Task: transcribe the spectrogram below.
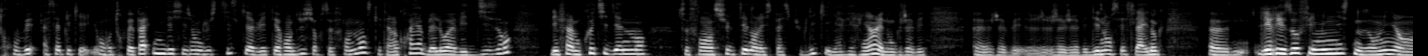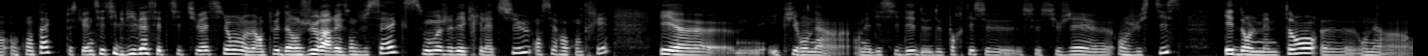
trouvé à s'appliquer. On ne retrouvait pas une décision de justice qui avait été rendue sur ce fondement, ce qui était incroyable. La loi avait 10 ans, les femmes quotidiennement se font insulter dans l'espace public et il n'y avait rien. Et donc j'avais, euh, j'avais, dénoncé cela. Et donc euh, les réseaux féministes nous ont mis en, contact parce qu'Anne-Cécile vivait cette situation euh, un peu d'injure à raison du sexe. Moi j'avais écrit là-dessus, on s'est rencontrés. Et, et, puis on a, on a décidé de, porter ce, sujet en justice. Et dans le même temps, on, a,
